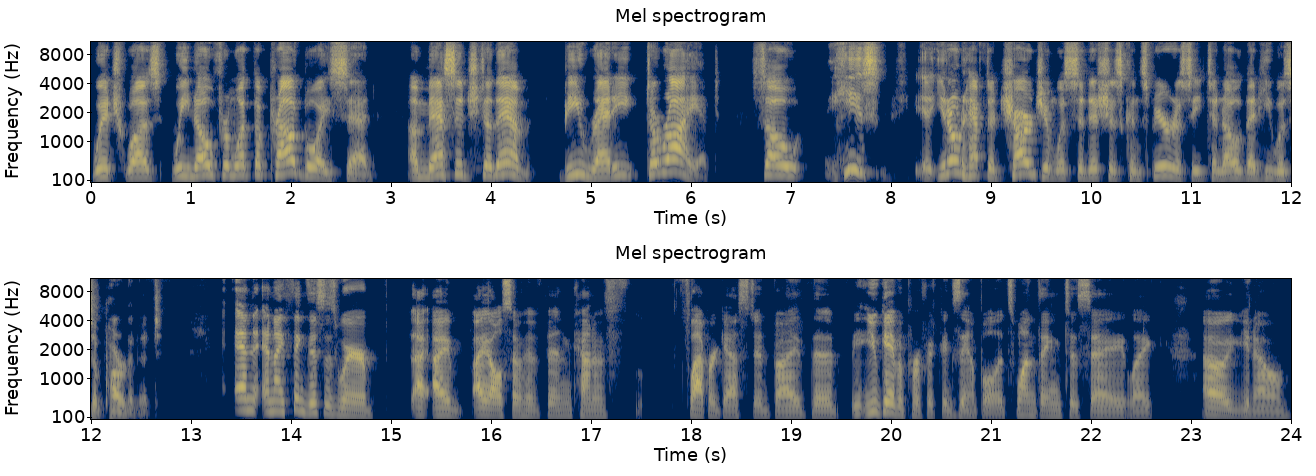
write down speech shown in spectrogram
which was, we know from what the Proud Boys said, a message to them be ready to riot. So he's, you don't have to charge him with seditious conspiracy to know that he was a part of it. And, and I think this is where I, I, I also have been kind of flabbergasted by the, you gave a perfect example. It's one thing to say like, oh, you know,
